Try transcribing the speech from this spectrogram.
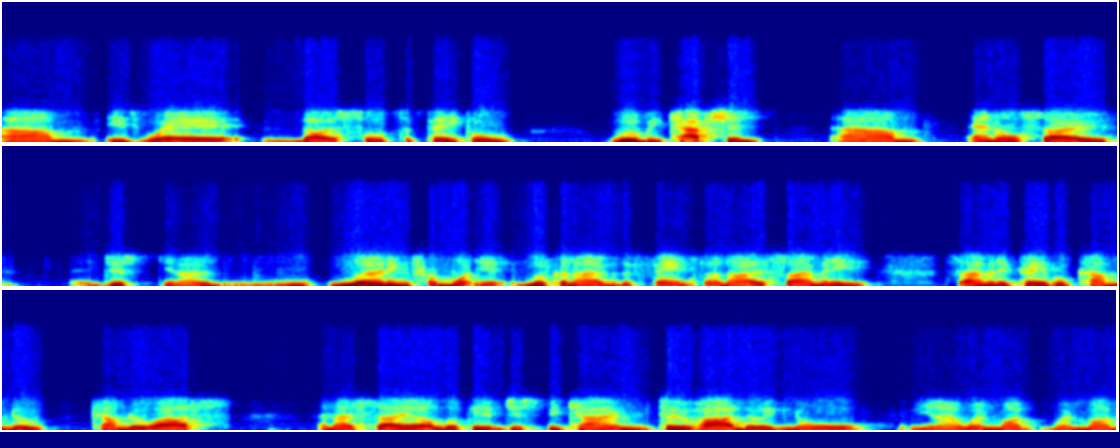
um, is where those sorts of people will be captured. Um, and also just, you know, learning from what you're looking over the fence. I know so many, so many people come to, come to us and they say, oh, look, it just became too hard to ignore, you know, when my, when my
